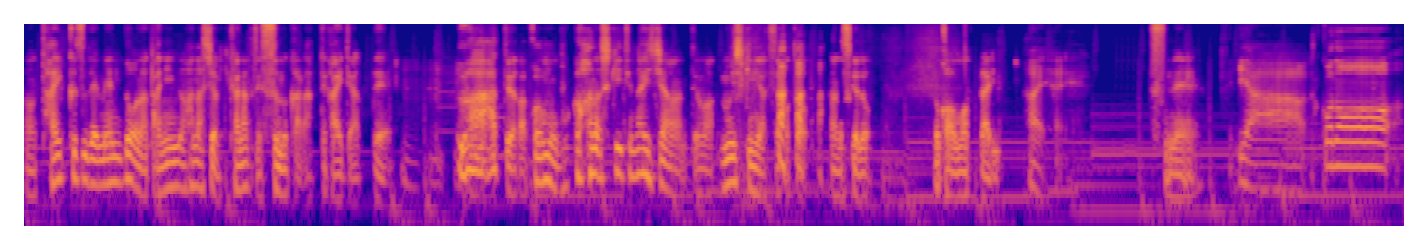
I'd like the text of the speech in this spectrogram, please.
あの退屈で面倒な他人の話を聞かなくて済むからって書いてあって、うわーって、だからこれもう僕話聞いてないじゃんって、まあ無意識にやってたことなんですけど、とか思ったりではいはい。すね。いやー、この、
